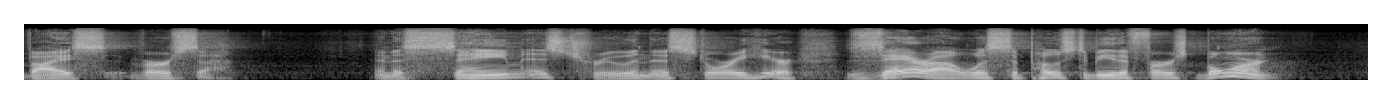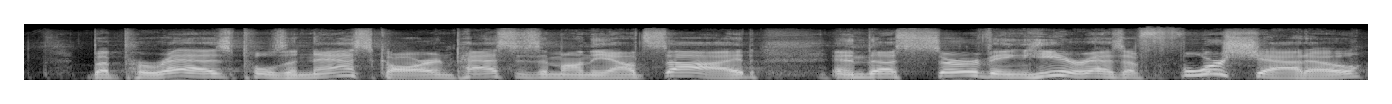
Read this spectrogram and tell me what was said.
vice versa. And the same is true in this story here. Zerah was supposed to be the firstborn. But Perez pulls a NASCAR and passes him on the outside, and thus serving here as a foreshadow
